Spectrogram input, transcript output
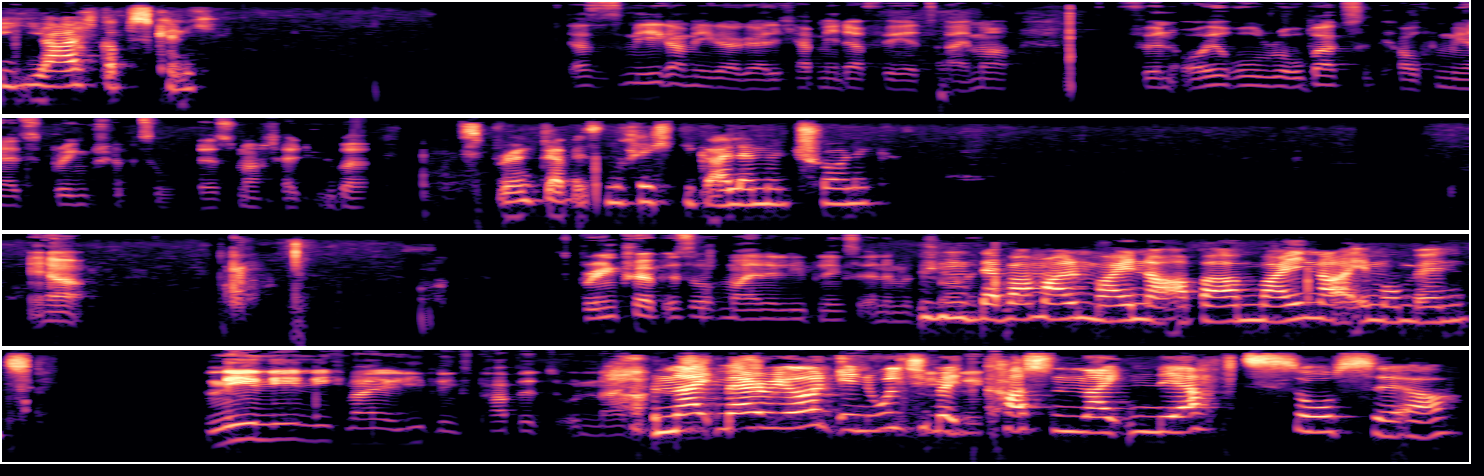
Ja, ich glaube, das kenne ich. Das ist mega, mega geil. Ich habe mir dafür jetzt einmal für einen Euro Robux gekauft, um mir als Springtrap zu. Das macht halt über. Springtrap ist ein richtig geiler Metronic. Ja. Springtrap ist auch meine Mhm, Lieblings-Animatronic. Der war mal meiner, aber meiner im Moment. Nee, nee, nicht meine Lieblings-Puppet und Night. Nightmarion in Ultimate Liebling- Custom Night nervt so sehr.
